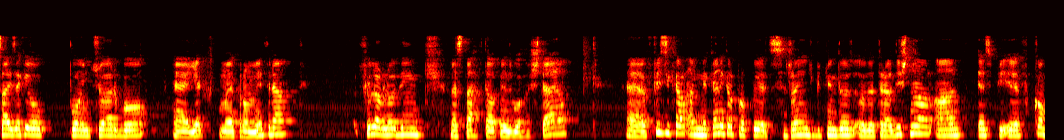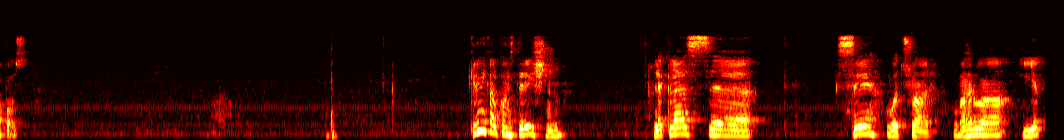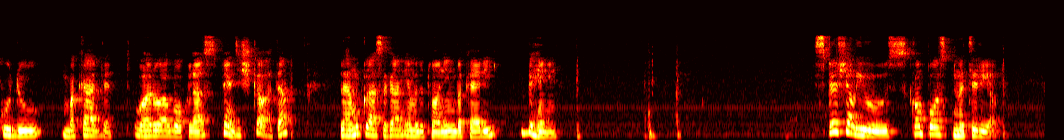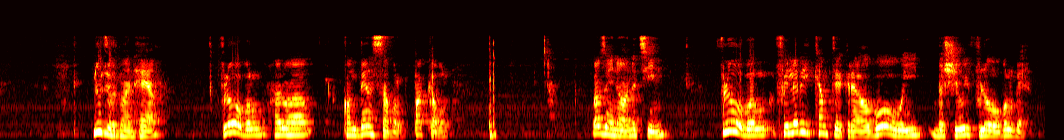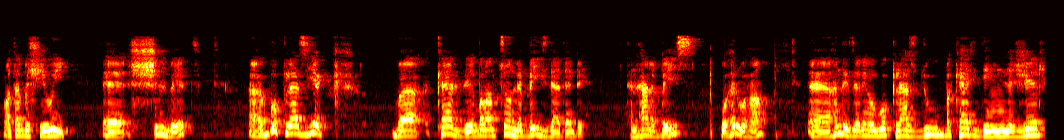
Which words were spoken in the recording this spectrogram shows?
سایزەکەی و پوینت چوار بۆ یەک مایکرۆمترە فیلر لودینگ لەستا هەفتا پێنج بۆ هەشتایە Uh, physical and mechanical properties range between those of the traditional and SPF compost. Clinical consideration لە کلاس سێ و چوار. و هەروە یەک و دوو بەکاردێت و هەروە بۆ کلاس پێنجش. کەواتە؟ لە هەموو کلاسەکان ئێمە دەتوانین بەکاری بهێنین. Special use compost material. دوو جۆرمان هەیە. Flowable هەروها condensable packable. بەبزینەوەنە چین. Flowable فیلەری کەم تێکراوە بۆ ئەوەی بە شێوەی flowable بێ واتە بە شێوەی شل بێت. بۆ کلاس یەک بە کاردێ بەڵام چۆن لە بیس دادەنرێ تەنها لە بیس و هەروەها هەندێک جارێنەوە بۆ کلاس دوو بەکاری دێنین لە ژێر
